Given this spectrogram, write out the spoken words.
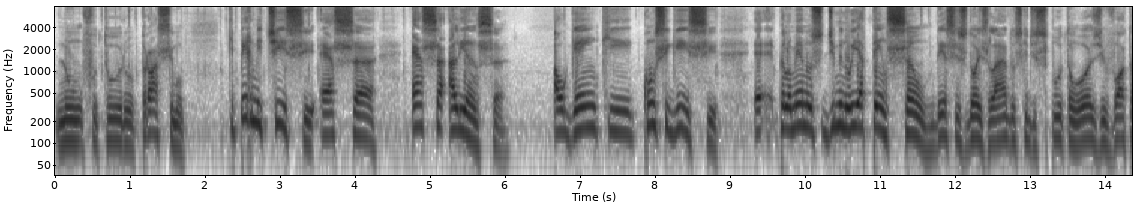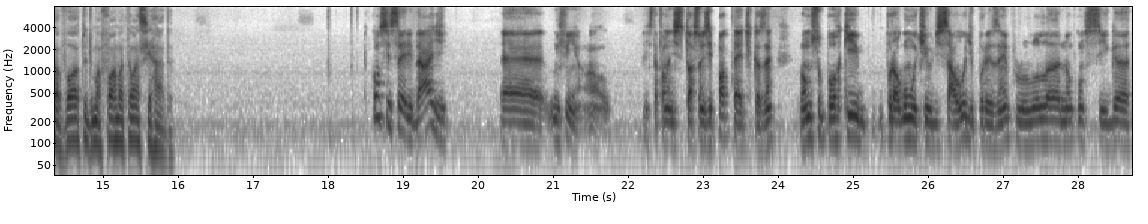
num futuro próximo que permitisse essa, essa aliança? Alguém que conseguisse, é, pelo menos, diminuir a tensão desses dois lados que disputam hoje voto a voto de uma forma tão acirrada? Com sinceridade, é, enfim, a gente está falando de situações hipotéticas, né? Vamos supor que, por algum motivo de saúde, por exemplo, o Lula não consiga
